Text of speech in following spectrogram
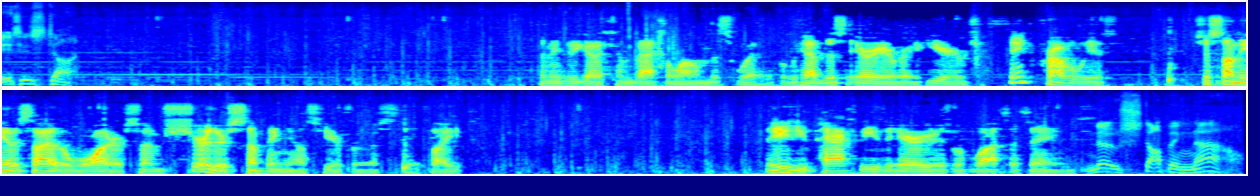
It is done. That means we gotta come back along this way. But we have this area right here, which I think probably is just on the other side of the water, so I'm sure there's something else here for us to fight. They usually pack these areas with lots of things. No stopping now.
